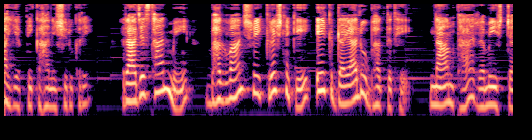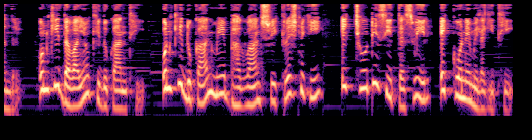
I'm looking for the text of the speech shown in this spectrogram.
आइए अपनी कहानी शुरू करें। राजस्थान में भगवान श्री कृष्ण के एक दयालु भक्त थे, नाम था रमेश चंद्र। उनकी दवाइयों की दुकान थी। उनकी दुकान में भगवान श्री कृष्ण की एक छोटी सी तस्वीर एक कोने में लगी थी।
